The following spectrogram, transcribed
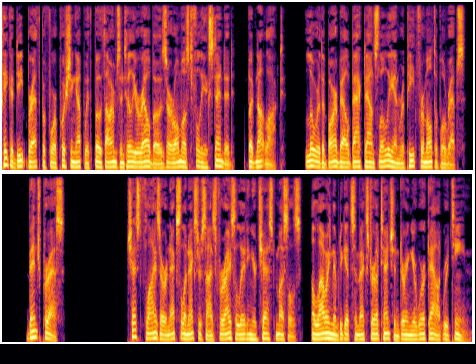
Take a deep breath before pushing up with both arms until your elbows are almost fully extended, but not locked. Lower the barbell back down slowly and repeat for multiple reps. Bench press. Chest flies are an excellent exercise for isolating your chest muscles, allowing them to get some extra attention during your workout routine.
